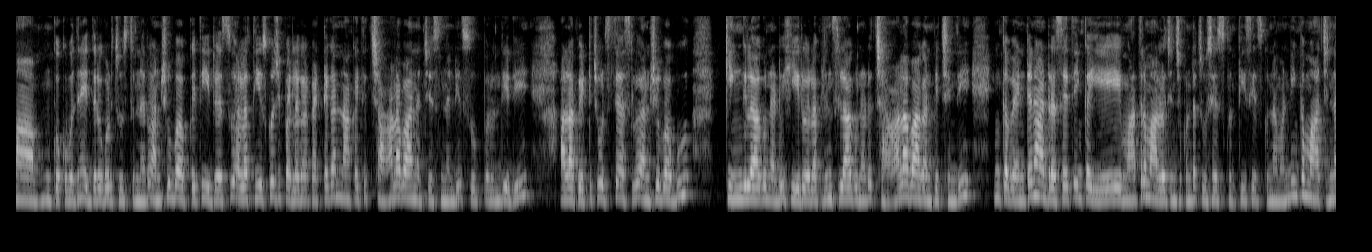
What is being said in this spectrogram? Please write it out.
మా ఇంకొక వదిన ఇద్దరు కూడా చూస్తున్నారు. అంశు బాబుకి అయితే ఈ డ్రెస్ అలా తీసుకొచ్చి పెళ్ళగా పెట్టగానే నాకైతే చాలా బాగా నచ్చేసిందండి. సూపర్ ఉంది ఇది. అలా పెట్టి చూస్తే అసలు అంశు బాబు కింగ్ లాగా ఉన్నాడు హీరోలా ప్రిన్స్ లాగా ఉన్నాడు చాలా బాగా అనిపించింది. ఇంకా వెంటనే ఆ డ్రెస్ అయితే ఇంకా ఏ మాత్రం ఆలోచించకుండా చూసేసుకు తీసేసుకున్నామండి. ఇంకా మా చిన్న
